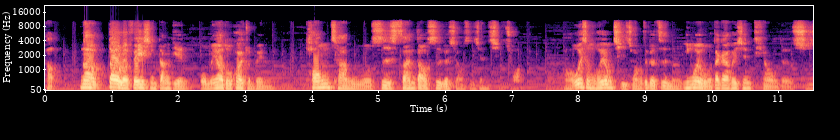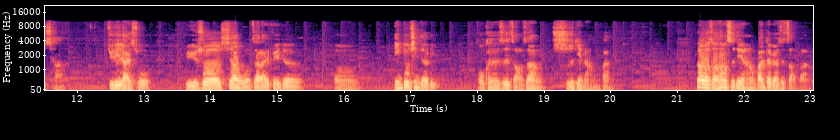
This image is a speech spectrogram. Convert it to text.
好，那到了飞行当天，我们要多快准备呢？通常我是三到四个小时前起床。哦，为什么会用起床这个字呢？因为我大概会先调我的时差。举例来说，比如说像我在来飞的，呃，印度新德里，我可能是早上十点的航班。那我早上十点航班代表是早班嘛？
